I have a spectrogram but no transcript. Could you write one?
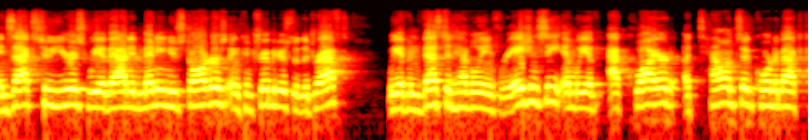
In Zac's two years, we have added many new starters and contributors to the draft. We have invested heavily in free agency, and we have acquired a talented quarterback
